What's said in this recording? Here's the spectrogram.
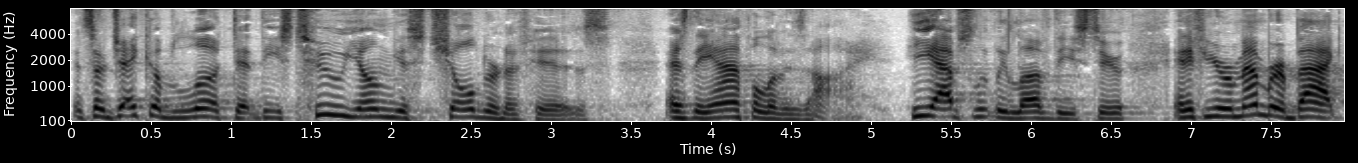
And so Jacob looked at these two youngest children of his as the apple of his eye. He absolutely loved these two. And if you remember back,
